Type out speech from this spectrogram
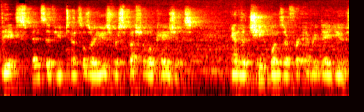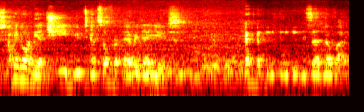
The expensive utensils are used for special occasions and the cheap ones are for everyday use. How many want to be a cheap utensil for everyday use? Said nobody.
